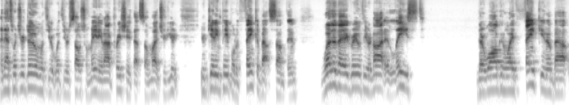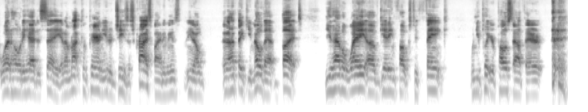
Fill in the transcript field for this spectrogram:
and that's what you're doing with your with your social media. And I appreciate that so much. You're you're, you're getting people to think about something, whether they agree with you or not. At least they're walking away thinking about what Hodey had to say. And I'm not comparing you to Jesus Christ by any means, you know, and I think you know that, but you have a way of getting folks to think when you put your post out there. and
